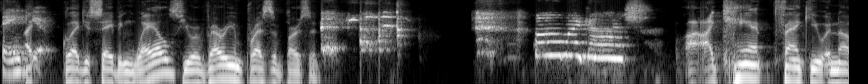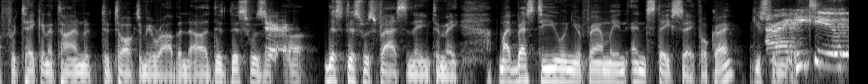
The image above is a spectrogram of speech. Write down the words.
Thank you. Glad you're saving whales. You're a very impressive person. oh my gosh. I, I can't thank you enough for taking the time to, to talk to me, Robin. Uh, this, this was uh, this this was fascinating to me. My best to you and your family, and, and stay safe. Okay. Thank you so All right, much. you too.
